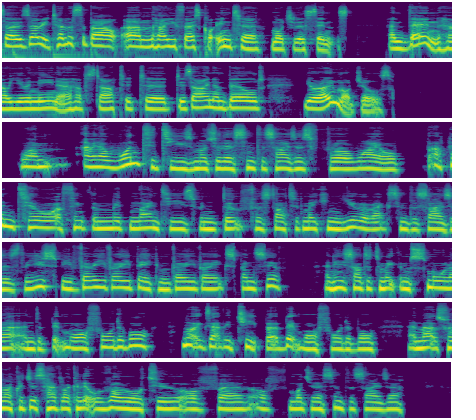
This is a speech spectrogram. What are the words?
So, Zoe, tell us about um, how you first got into modular synths and then how you and Nina have started to design and build your own modules. Well, I'm- I mean, I wanted to use modular synthesizers for a while, but up until I think the mid 90s when Doepfer first started making Eurorack synthesizers, they used to be very, very big and very, very expensive. And he started to make them smaller and a bit more affordable. Not exactly cheap, but a bit more affordable. And that's when I could just have like a little row or two of, uh, of modular synthesizer.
